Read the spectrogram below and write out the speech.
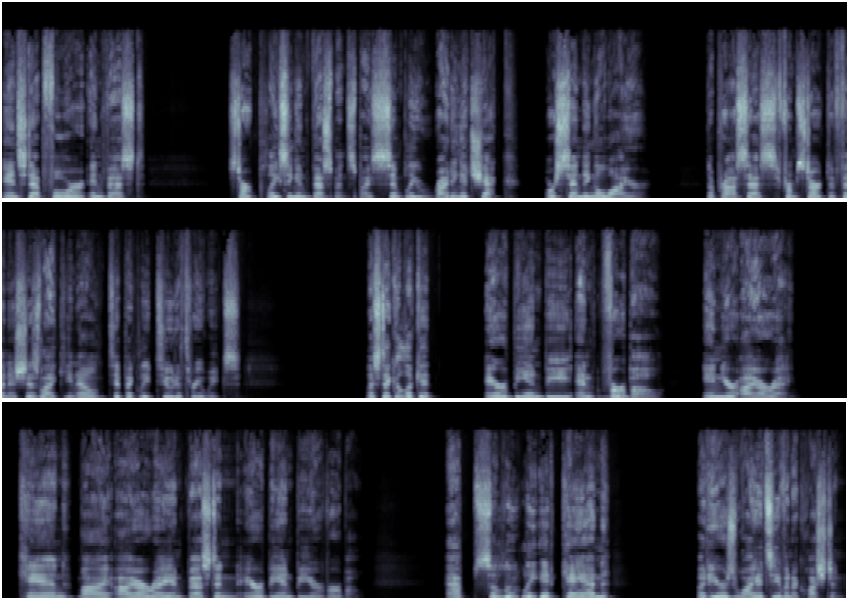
And step four, invest Start placing investments by simply writing a check or sending a wire. The process from start to finish is like, you know, typically two to three weeks. Let's take a look at Airbnb and Vrbo in your IRA. Can my IRA invest in Airbnb or Vrbo? Absolutely, it can. But here's why it's even a question.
